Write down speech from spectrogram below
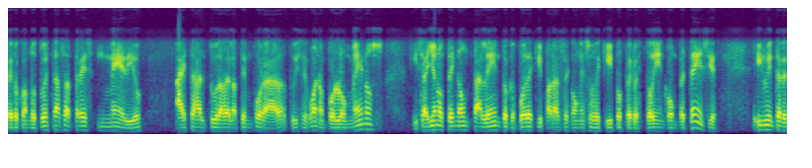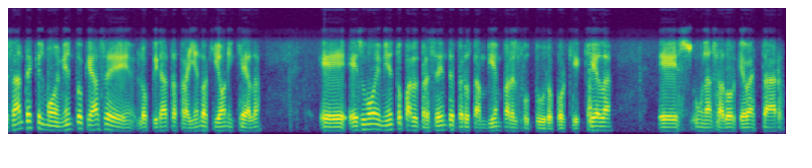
pero cuando tú estás a tres y medio a estas alturas de la temporada, tú dices, bueno, por lo menos quizá yo no tenga un talento que pueda equipararse con esos equipos, pero estoy en competencia. Y lo interesante es que el movimiento que hace los Piratas trayendo a Keone Kela eh, es un movimiento para el presente, pero también para el futuro, porque Kela es un lanzador que va a estar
